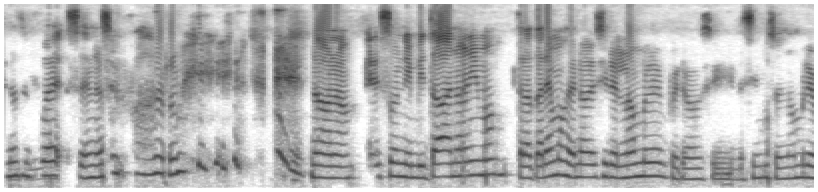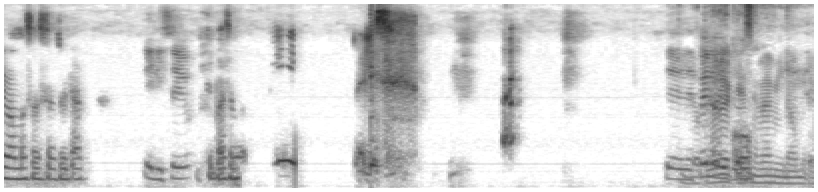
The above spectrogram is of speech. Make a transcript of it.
si no se fue, se no se fue a dormir. No, no, es un invitado anónimo. Trataremos de no decir el nombre, pero si decimos el nombre vamos a censurar. Eliseo. Te pasamos. Feliz. Eh, Lo Después peor lo es que ese no es mi nombre.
